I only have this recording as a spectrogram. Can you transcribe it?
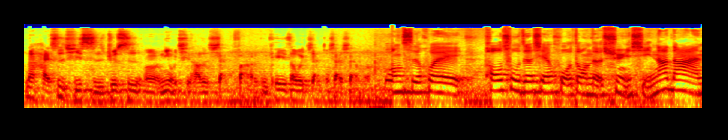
那还是其实就是嗯，你有其他的想法，你可以稍微讲一下下吗？公司会抛出这些活动的讯息，那当然。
